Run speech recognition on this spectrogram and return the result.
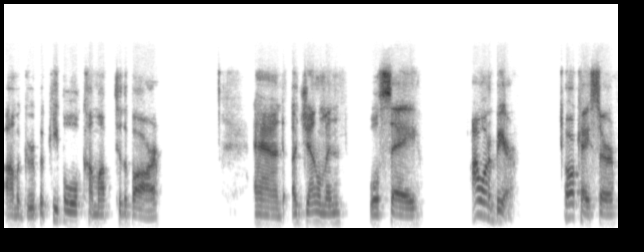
um, a group of people will come up to the bar and a gentleman will say, I want a beer. Okay, sir.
